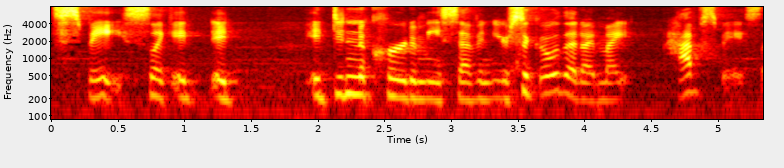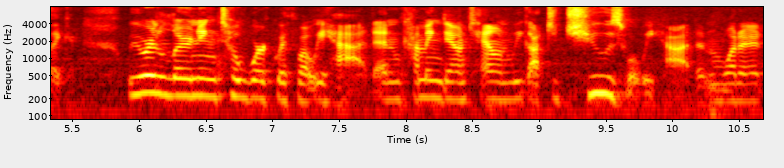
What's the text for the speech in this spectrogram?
space. Like it, it, it didn't occur to me seven years ago that I might have space. Like we were learning to work with what we had, and coming downtown, we got to choose what we had, and what an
